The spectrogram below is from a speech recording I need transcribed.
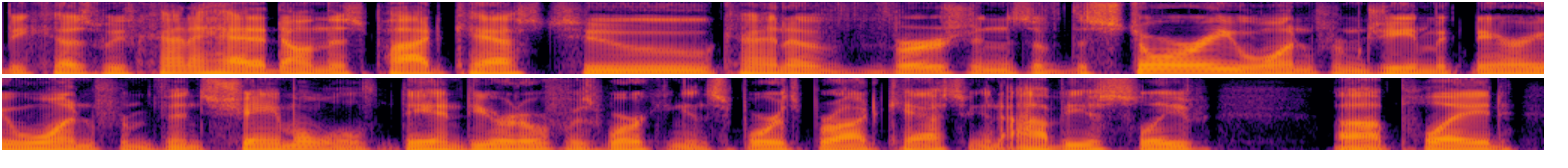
Because we've kind of had it on this podcast two kind of versions of the story, one from Gene McNary, one from Vince Schoemehl. Well, Dan Dierdorf was working in sports broadcasting and obviously uh, played –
